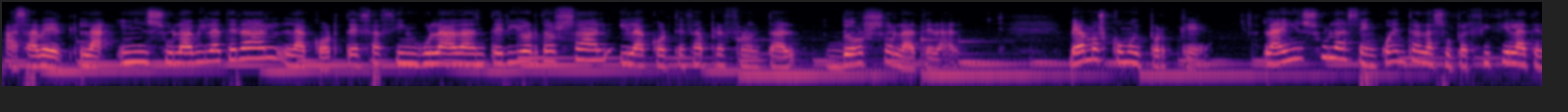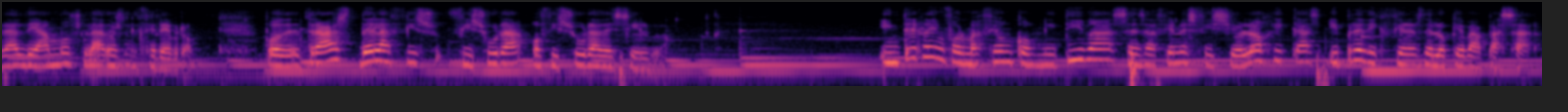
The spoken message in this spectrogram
a saber, la ínsula bilateral, la corteza cingulada anterior dorsal y la corteza prefrontal dorsolateral. Veamos cómo y por qué. La ínsula se encuentra en la superficie lateral de ambos lados del cerebro, por detrás de la fisura o cisura de Silva. Integra información cognitiva, sensaciones fisiológicas y predicciones de lo que va a pasar.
